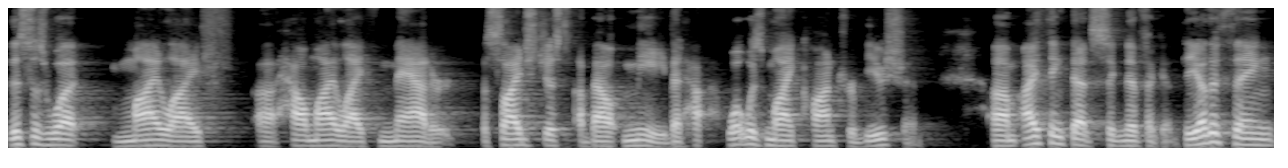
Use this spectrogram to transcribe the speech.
this is what my life uh, how my life mattered besides just about me but how, what was my contribution um, i think that's significant the other thing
